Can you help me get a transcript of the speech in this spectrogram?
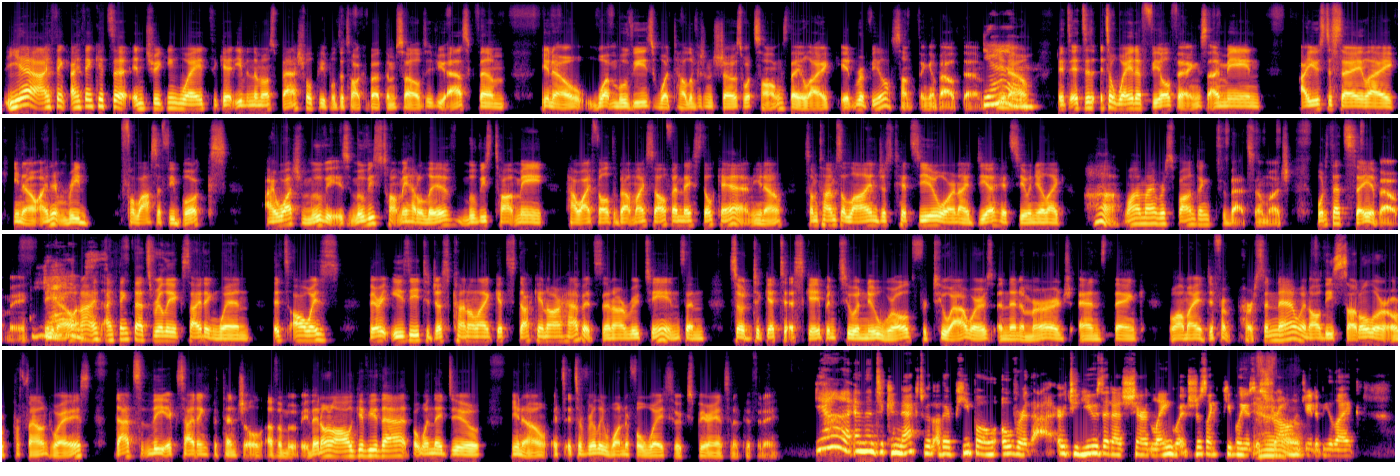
Yeah, I think I think it's an intriguing way to get even the most bashful people to talk about themselves. If you ask them, you know, what movies, what television shows, what songs they like, it reveals something about them. Yeah. You know, it's it's a, it's a way to feel things. I mean, I used to say like, you know, I didn't read philosophy books. I watched movies. Movies taught me how to live. Movies taught me how I felt about myself, and they still can. You know sometimes a line just hits you or an idea hits you and you're like huh why am i responding to that so much what does that say about me yes. you know and I, I think that's really exciting when it's always very easy to just kind of like get stuck in our habits and our routines and so to get to escape into a new world for two hours and then emerge and think well, am I a different person now in all these subtle or, or profound ways? That's the exciting potential of a movie. They don't all give you that, but when they do, you know, it's it's a really wonderful way to experience an epiphany. Yeah, and then to connect with other people over that or to use it as shared language, just like people use yeah. astrology to be like,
